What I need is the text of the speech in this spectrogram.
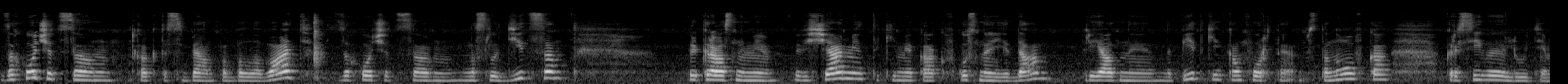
Захочется как-то себя побаловать, захочется насладиться прекрасными вещами, такими как вкусная еда, приятные напитки, комфортная обстановка, красивые люди.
